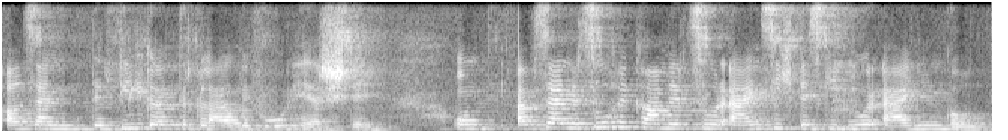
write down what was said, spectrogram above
als ein, der Vielgötterglaube vorherrschte. Und auf seiner Suche kam er zur Einsicht, es gibt nur einen Gott.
